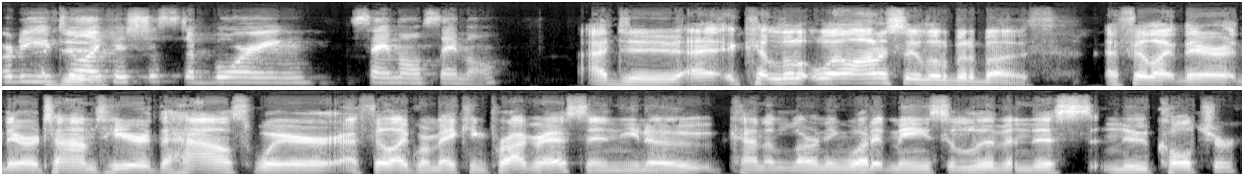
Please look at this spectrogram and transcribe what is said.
or do you I feel do. like it's just a boring same old same old? I do. I- A little, well, honestly, a little bit of both. I feel like there there are times here at the house where I feel like we're making progress and you know, kind of learning what it means to live in this new culture.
